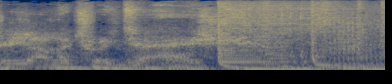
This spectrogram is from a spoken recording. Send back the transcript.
Geometry Dash.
